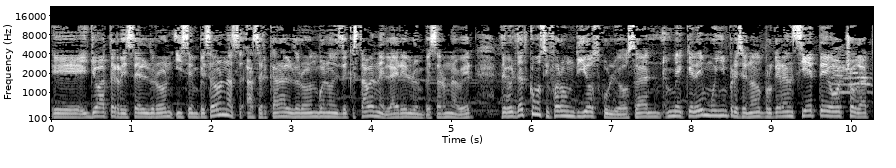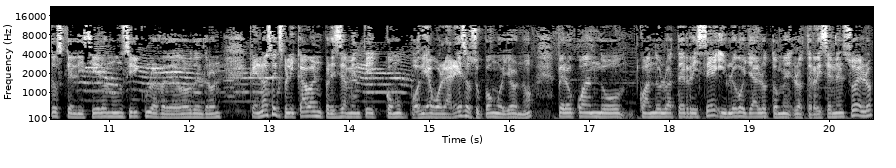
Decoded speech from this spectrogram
eh, yo aterricé el dron y se empezaron a acercar al dron, bueno, desde que estaba en el aire lo empezaron a ver, de verdad como si fuera un dios, Julio, o sea, me quedé muy impresionado porque eran siete, ocho gatos que le hicieron un círculo alrededor del dron, que no se explicaban precisamente cómo podía volar eso, supongo yo, ¿no? Pero cuando, cuando lo aterricé y luego ya lo tomé, lo aterricé en el suelo,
